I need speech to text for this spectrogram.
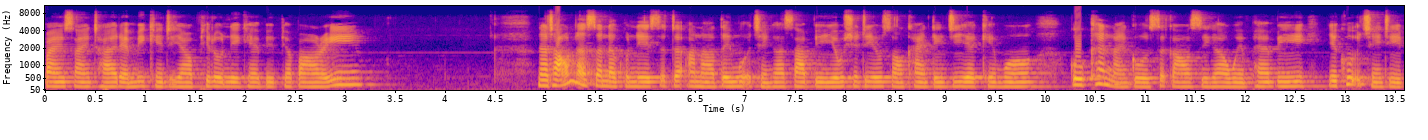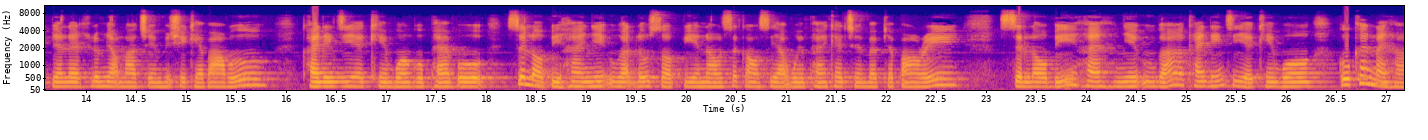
ပိုင်ဆိုင်ထားတဲ့မိခင်တစ်ယောက်ဖြစ်လို့နေခဲ့ပြီဖြစ်ပါရယ် 2022ခုနှစ်စစ်တပ်အာဏာသိမ်းမှုအချိန်ကစပြီးရုပ်ရှင်တရုပ်ဆောင်ခိုင်တင်ကြီးရဲ့ခင်ပွန်းကိုခန့်နိုင်ကိုစစ်ကောင်စီကဝင်ဖမ်းပြီးယခုအချိန်ထိပြန်လည်လွတ်မြောက်လာခြင်းမရှိခဲ့ပါဘူး။ခိုင်တင်ကြီးရဲ့ခင်ပွန်းကိုဖမ်းဖို့စစ်လော်ဘီဟန်ရင်ဦးကလှုံ့ဆော်ပြီးနောက်စစ်ကောင်စီကဝင်ဖမ်းခဲ့ခြင်းပဲဖြစ်ပါရယ်။စစ်လော်ဘီဟန်ရင်ဦးကခိုင်တင်ကြီးရဲ့ခင်ပွန်းကိုခန့်နိုင်ဟာ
